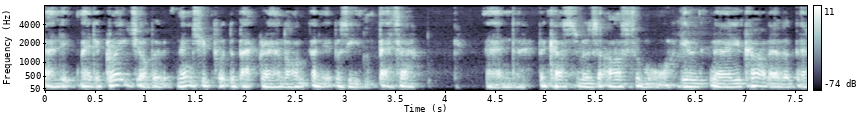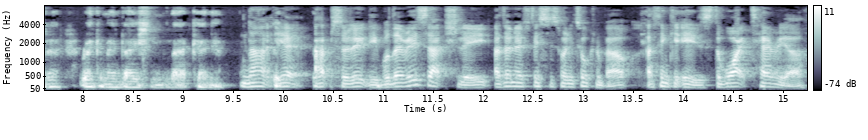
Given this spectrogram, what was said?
And it made a great job of it. Then she put the background on, and it was even better. And the customers ask for more. You, no, you can't have a better recommendation than that, can you? No, yeah, absolutely. Well, there is actually, I don't know if this is what you're talking about. I think it is. The White Terrier.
